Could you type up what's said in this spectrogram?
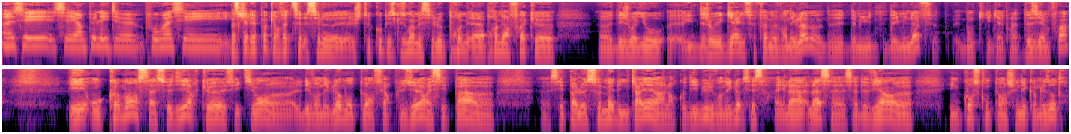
Ah, c'est c'est un peu les deux. Pour moi, c'est parce qu'à l'époque, en fait, c'est le, je te coupe, excuse-moi, mais c'est le premier, la première fois que euh, des joyaux, euh, des joyaux gagnent ce fameux Vendée Globe 2008-2009, donc il gagne pour la deuxième fois. Et on commence à se dire que effectivement, euh, les Vendée Globe, on peut en faire plusieurs, et c'est pas c'est pas le sommet d'une carrière, alors qu'au début, le Vendée Globe, c'est ça. Et là, là, ça, ça devient une course qu'on peut enchaîner comme les autres.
